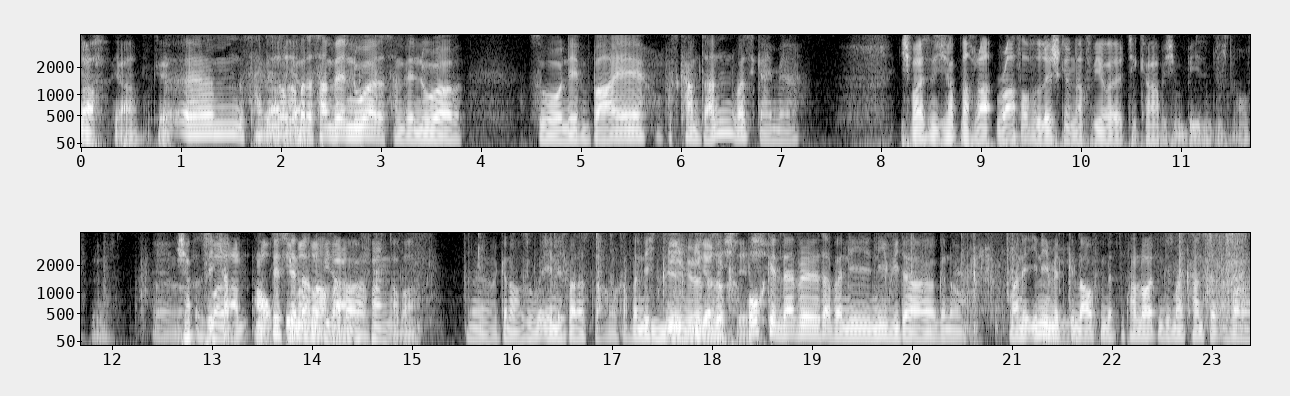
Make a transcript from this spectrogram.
Ach, ja, okay. Ähm, das haben wir noch, aber das haben wir nur, das haben wir nur so nebenbei. Was kam dann? Weiß ich gar nicht mehr. Ich weiß nicht, ich habe nach Wrath of the nach WoLTK habe ich im Wesentlichen aufgehört. Ich habe also ich zwar hab an, ein auch immer dann mal wieder aber- angefangen, aber Ja, genau, so ähnlich war das da auch. Aber nicht seriös. wieder Also richtig. hochgelevelt, aber nie, nie wieder, genau. Mal eine Ini mitgelaufen mit ein paar Leuten, die man kannte, aber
